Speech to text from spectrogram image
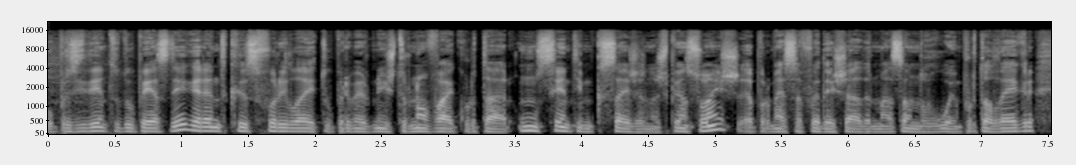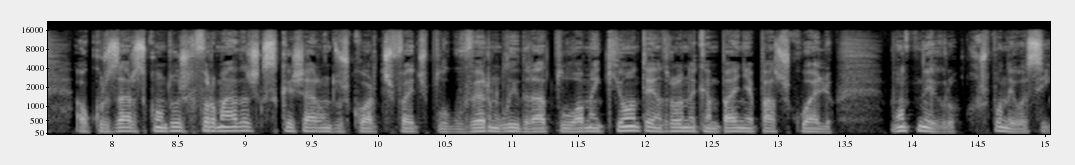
O presidente do PSD garante que, se for eleito, o primeiro-ministro não vai cortar um cêntimo que seja nas pensões. A promessa foi deixada numa ação de rua em Porto Alegre, ao cruzar-se com duas reformadas que se queixaram dos cortes feitos pelo governo, liderado pelo homem que ontem entrou na campanha Passos Coelho. Montenegro respondeu assim.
